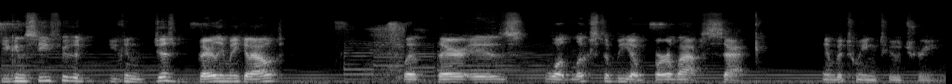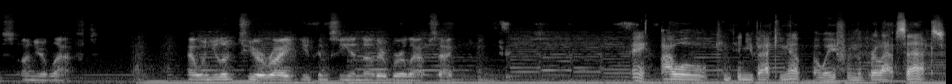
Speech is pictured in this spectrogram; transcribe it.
you can see through the. You can just barely make it out, but there is what looks to be a burlap sack in between two trees on your left. And when you look to your right, you can see another burlap sack between the trees. Okay, I will continue backing up away from the burlap sacks.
